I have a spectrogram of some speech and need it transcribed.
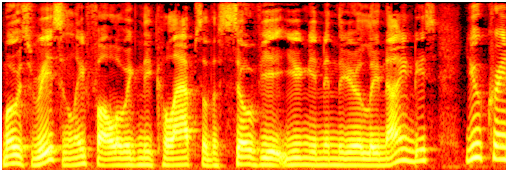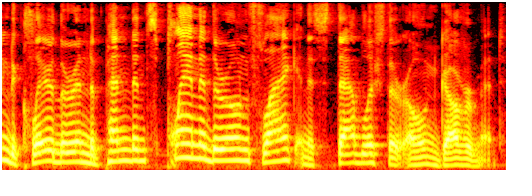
Most recently, following the collapse of the Soviet Union in the early 90s, Ukraine declared their independence, planted their own flag, and established their own government.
